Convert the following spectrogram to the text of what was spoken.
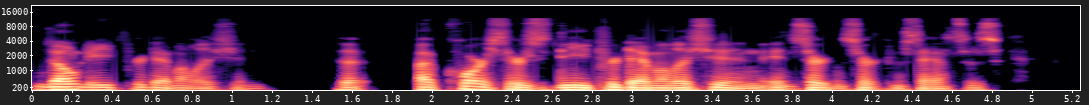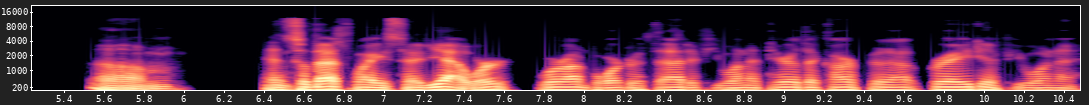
no need for demolition. That of course there's need for demolition in, in certain circumstances. Um, and so that's why I said, yeah, we're we're on board with that. If you want to tear the carpet out, great. If you want to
